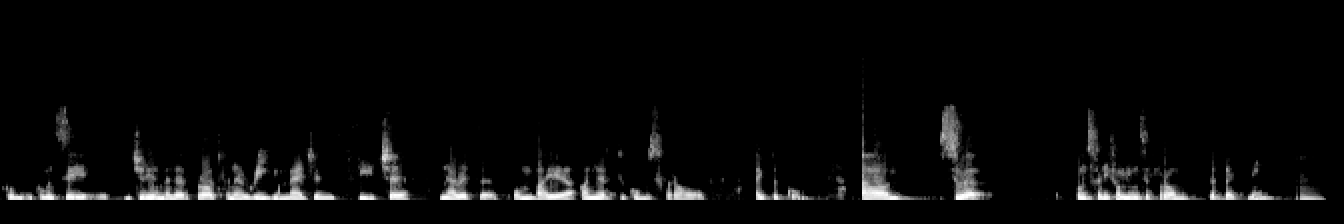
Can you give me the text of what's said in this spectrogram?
kom kom ons sê Julian Miller praat van 'n reimagined future narrative om by 'n ander toekomsverhaal uit te kom. Um so ons gaan nie van mense vra om te bid nie. Mm.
